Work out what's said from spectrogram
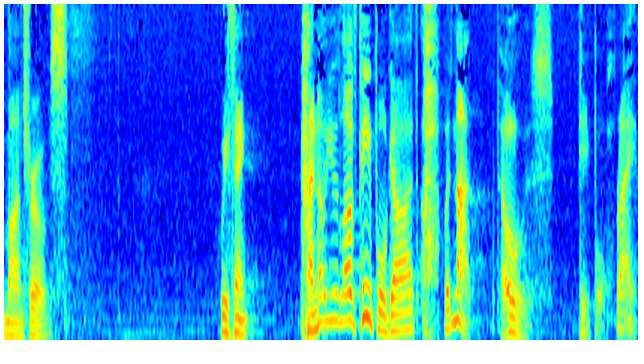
Montrose. We think, I know you love people, God, but not those people, right?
